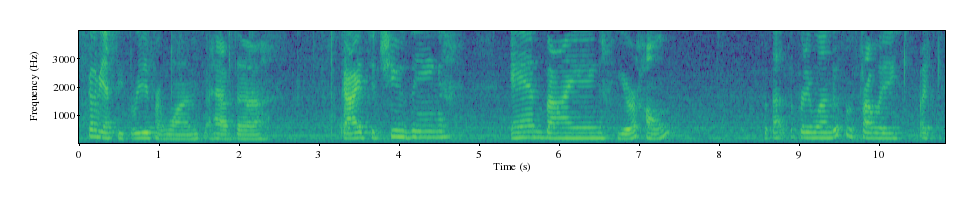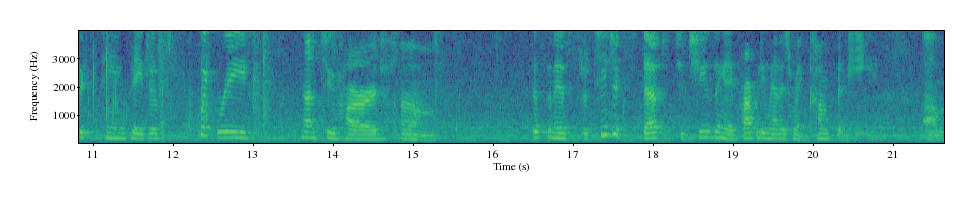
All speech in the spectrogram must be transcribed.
it's going to be actually three different ones. I have the guide to choosing and buying your home. So that's a pretty one. This one's probably like 16 pages. Quick read, not too hard. Um, this one is Strategic Steps to Choosing a Property Management Company. Um,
